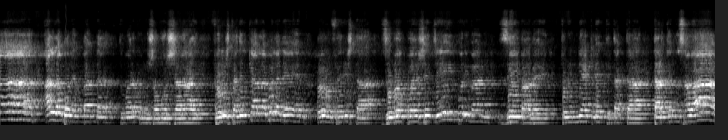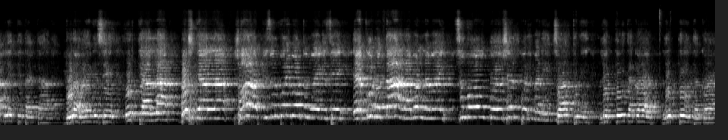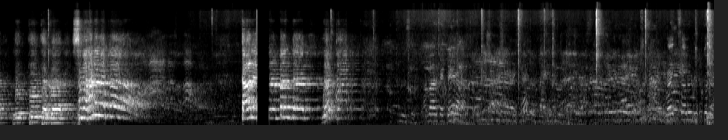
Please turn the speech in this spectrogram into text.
আল্লাহ বলেন, বান্দা, তোমার কোনো সমস্যা নাই। ফেরিস্তাদেরকে আল্লাহ বলে দেন, ও ফেরিস্তা যুবক বয়সে যেই পরিমাণ যেইভাবে তুমি নেট লিখতে থাকতা, তার জন্য সবাব লিখতে থাকতা, বুড়া হয়ে গেছে, উঠতে আল্লাহ, বসতে আল্লাহ, সব সব তুমি লিখতেই থাকো লিখতেই থাকো লিখতেই থাকো। তাহলে আবার কেটে মাইক চালু ঠিক করে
